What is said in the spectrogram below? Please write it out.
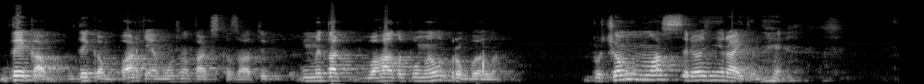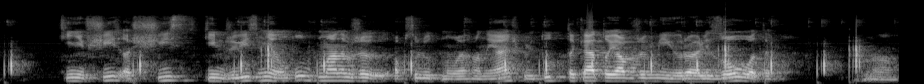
Дика, дика партія, можна так сказати. Ми так багато помилок робили. Причому у нас серйозні рейтинги. Кінь F6, а 6, кінь G8. Ні, ну тут в мене вже абсолютно виграний ячпіль. Тут таке, то я вже вмію реалізовувати. На.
